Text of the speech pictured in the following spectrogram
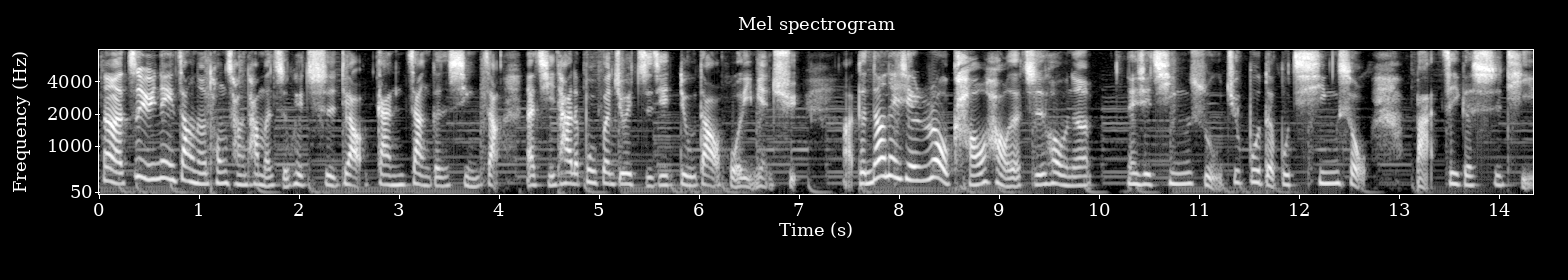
那至于内脏呢，通常他们只会吃掉肝脏跟心脏，那其他的部部分就会直接丢到火里面去啊。等到那些肉烤好了之后呢？那些亲属就不得不亲手把这个尸体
